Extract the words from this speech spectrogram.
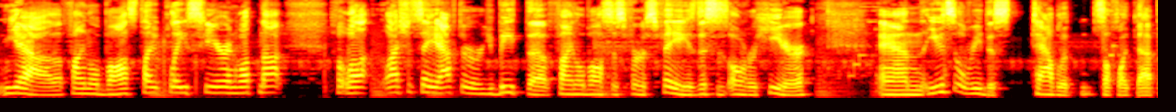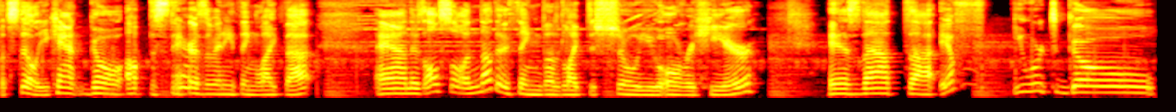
yeah, the final boss type place here and whatnot. So, well, I should say after you beat the final boss's first phase, this is over here. And you can still read this tablet and stuff like that, but still, you can't go up the stairs or anything like that. And there's also another thing that I'd like to show you over here, is that uh, if you were to go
